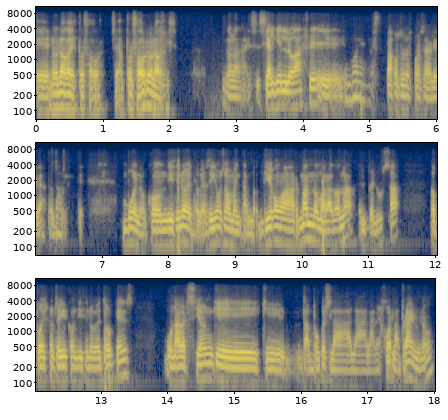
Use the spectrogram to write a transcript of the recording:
Eh, no lo hagáis, por favor. O sea, por favor, no lo hagáis. No lo hagáis. Si alguien lo hace, eh, bueno, es bajo su responsabilidad, totalmente. Bueno, con 19 tokens, seguimos aumentando. Diego Armando Maradona, el Pelusa, lo podéis conseguir con 19 tokens. Una versión que, tampoco es la, la, mejor, la Prime, ¿no?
